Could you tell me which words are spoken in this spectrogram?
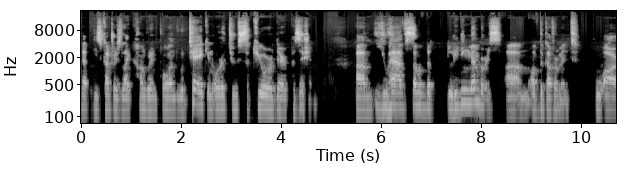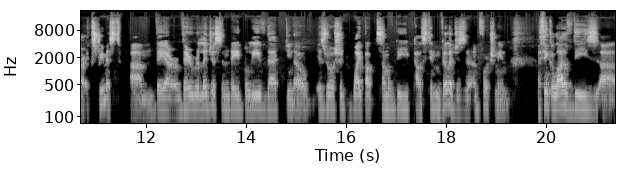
that these countries like Hungary and Poland would take in order to secure their position. Um, you have some of the leading members um, of the government who are extremists. Um, they are very religious and they believe that you know Israel should wipe out some of the Palestinian villages. Unfortunately, and I think a lot of these, uh,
